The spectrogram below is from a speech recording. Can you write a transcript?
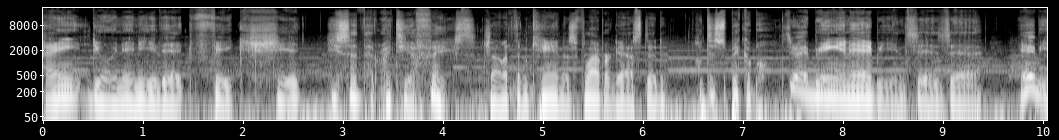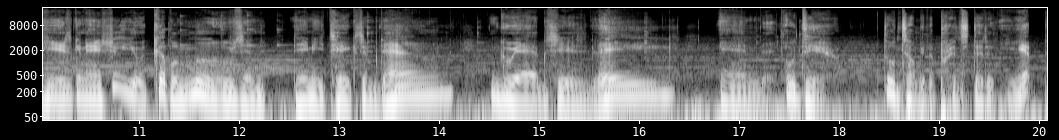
I ain't doing any of that fake shit. He said that right to your face. Jonathan Kane is flabbergasted. How despicable. So I bring in Abby and says, uh, Abby here's gonna show you a couple moves, and then he takes him down, grabs his leg, and Oh dear. Don't tell me the prince did it. yep,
